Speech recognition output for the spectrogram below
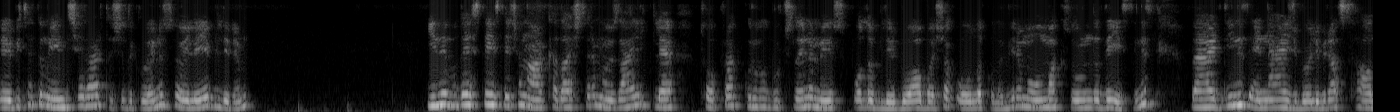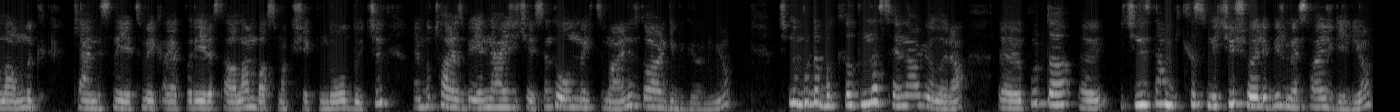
e, bir takım endişeler taşıdıklarını söyleyebilirim. Yine bu desteği seçen arkadaşlarım özellikle toprak grubu burçlarına mensup olabilir. Boğa, Başak, Oğlak olabilir ama olmak zorunda değilsiniz. Verdiğiniz enerji böyle biraz sağlamlık, kendisine yetmek, ayakları yere sağlam basmak şeklinde olduğu için yani bu tarz bir enerji içerisinde olma ihtimaliniz var gibi görünüyor. Şimdi burada bakıldığında senaryolara e, burada e, içinizden bir kısmı için şöyle bir mesaj geliyor.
